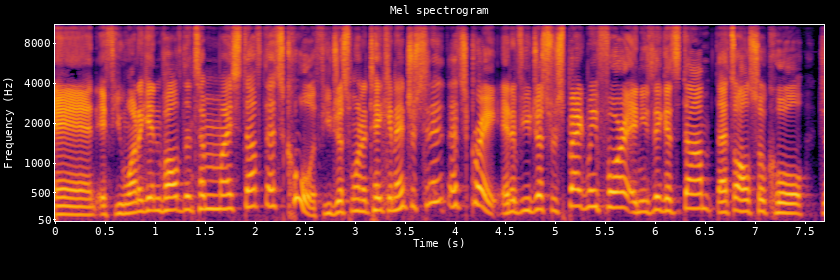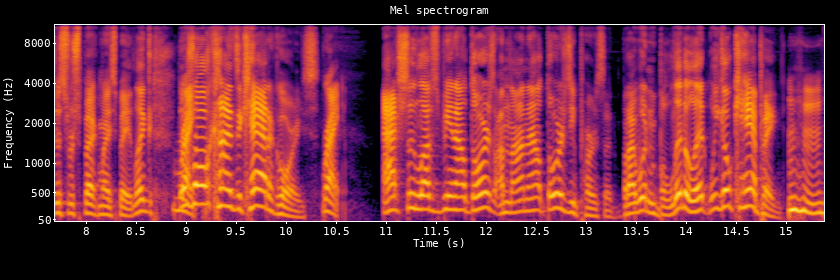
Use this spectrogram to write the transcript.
And if you want to get involved in some of my stuff, that's cool. If you just want to take an interest in it, that's great. And if you just respect me for it and you think it's dumb, that's also cool. Just respect my space. Like there's Right. all kinds of categories. Right. Ashley loves being outdoors. I'm not an outdoorsy person, but I wouldn't belittle it. We go camping. Mm-hmm.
